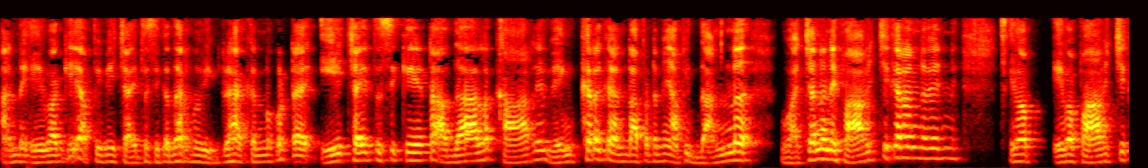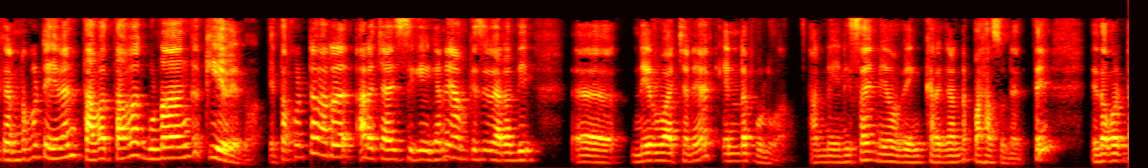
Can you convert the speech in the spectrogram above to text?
අන්න ඒ වගේ අපි මේ චෛතසික ධර්ම විග්‍රහ කරනකොට ඒ චෛතසිකයට අදාළ කාර්ය වෙන් කරගන්න අපිට මේ අපි දන්න වචනනේ පාවිච්චි කරන්න වෙන්නේ. ඒවා ඒවා පාවිච්චි කරනකොට ඒවෙන් තව තව ගුණාංග කියවෙනවා. එතකොට අර අර චෛතසිකය ගැන යම්කිසි වැරදි නිර්වචනයක් එන්න පුළුවන්. අන්න ඒ නිසයි මේවා වෙන් කරගන්න පහසු නැත්තේ. එතකොට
